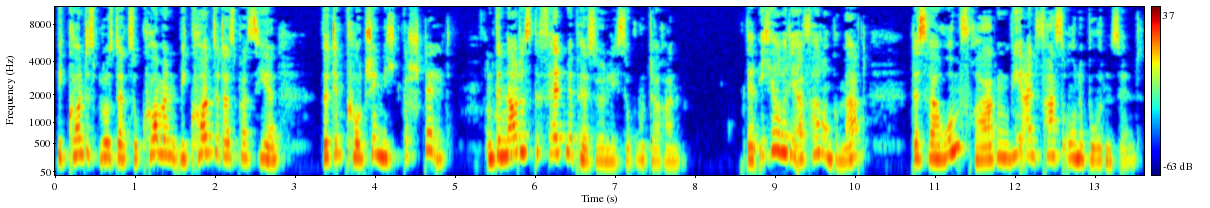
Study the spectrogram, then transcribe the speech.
wie konnte es bloß dazu kommen, wie konnte das passieren, wird im Coaching nicht gestellt. Und genau das gefällt mir persönlich so gut daran. Denn ich habe die Erfahrung gemacht, dass Warum-Fragen wie ein Fass ohne Boden sind.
